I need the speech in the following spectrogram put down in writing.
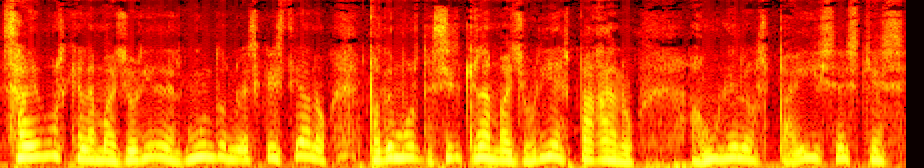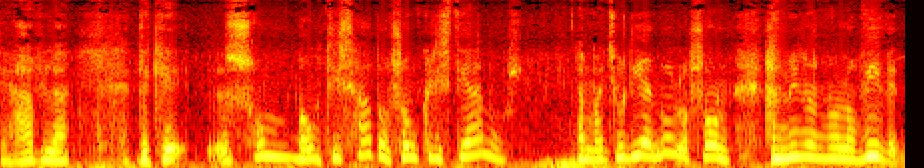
Sabemos que la mayoría del mundo no es cristiano. Podemos decir que la mayoría es pagano, aún en los países que se habla de que son bautizados, son cristianos. La mayoría no lo son, al menos no lo viven.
